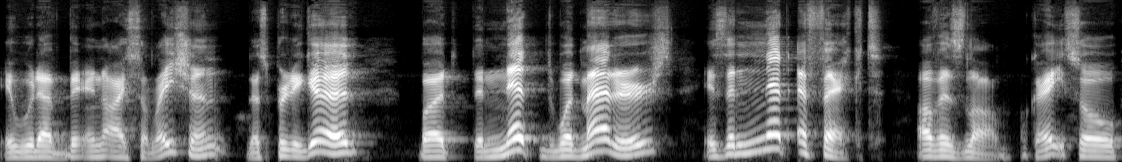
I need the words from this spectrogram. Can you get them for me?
it would have been in isolation. That's pretty good. But the net, what matters is the net effect of Islam. Okay, so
